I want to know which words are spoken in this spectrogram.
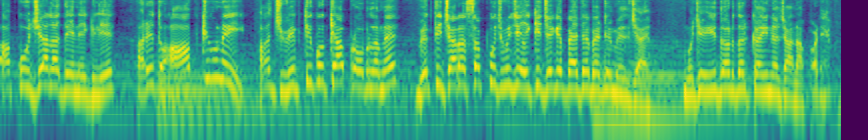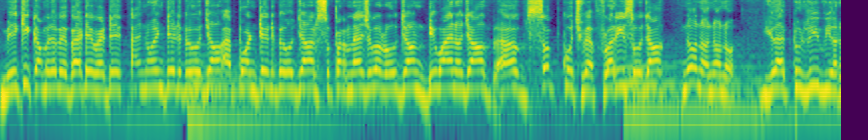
आपको उजियाला देने के लिए, अरे तो आप क्यों नहीं? आज व्यक्ति को क्या प्रॉब्लम है? व्यक्ति चाह रहा सब कुछ मुझे एक ही जगह बैठे बैठे मिल जाए। मुझे इधर उधर कहीं ना जाना पड़े। मैं एक ही कमरे में बैठे बैठे अनोइंटेड भी हो जाऊँ अपॉइंटेड भी हो जाऊँ सुपर नेचुरल हो जाऊँ डिवाइन हो जाऊँ सब कुछ मैं फ्लरिश हो जाऊँ। No no no no you have to leave your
